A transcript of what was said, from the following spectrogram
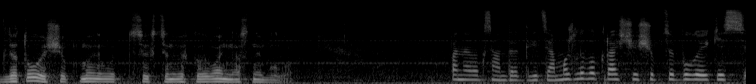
для того, щоб ми от цих цінових коливань у нас не було. Пане Олександре, дивіться, можливо краще, щоб це було якесь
